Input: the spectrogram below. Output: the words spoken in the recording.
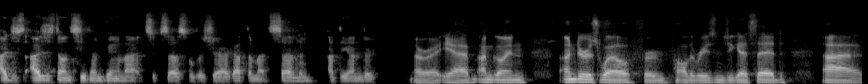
I just I just don't see them being that successful this year. I got them at seven at the under. All right. Yeah, I'm going under as well for all the reasons you guys said. Uh,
